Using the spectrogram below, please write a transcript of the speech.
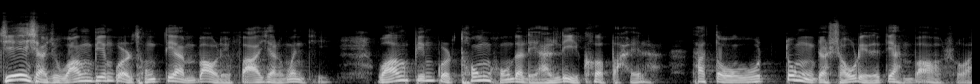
接下去，王冰棍从电报里发现了问题。王冰棍通红的脸立刻白了，他抖动着手里的电报说：“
